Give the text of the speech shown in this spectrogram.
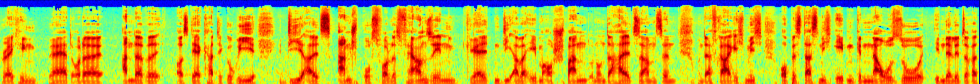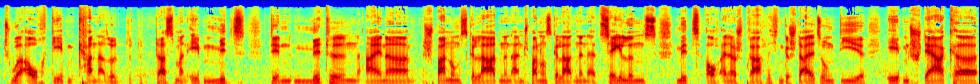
Breaking Bad oder andere aus der Kategorie, die als anspruchsvolles Fernsehen gelten, die aber eben auch spannend und unterhaltsam sind. Und da frage ich mich, ob es das nicht eben genauso in der Literatur auch geben kann. Also, dass man eben mit den Mitteln einer spannungsgeladenen, einen spannungsgeladenen Erzählens, mit auch einer sprachlichen Gestaltung, die eben stärker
